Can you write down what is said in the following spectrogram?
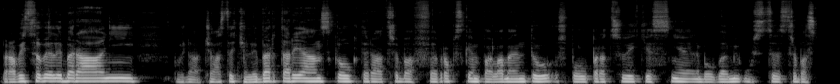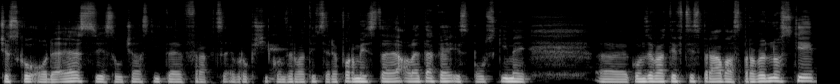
pravicově liberální, možná částečně libertariánskou, která třeba v Evropském parlamentu spolupracuje těsně nebo velmi úzce třeba s českou ODS, je součástí té frakce Evropští konzervativci reformisté, ale také i s polskými konzervativci zpráva spravedlnosti,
